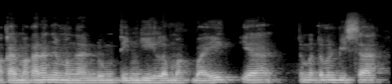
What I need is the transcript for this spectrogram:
makan makanan yang mengandung tinggi lemak baik ya. Teman-teman bisa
